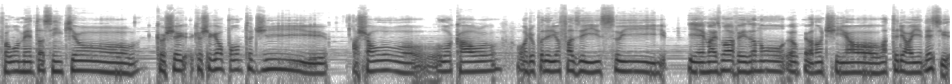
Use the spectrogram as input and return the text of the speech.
foi um momento assim que eu que eu, cheguei, que eu cheguei ao ponto de achar o, o, local onde eu poderia fazer isso e, e mais uma vez eu não, eu, eu não tinha o material. E nesse,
